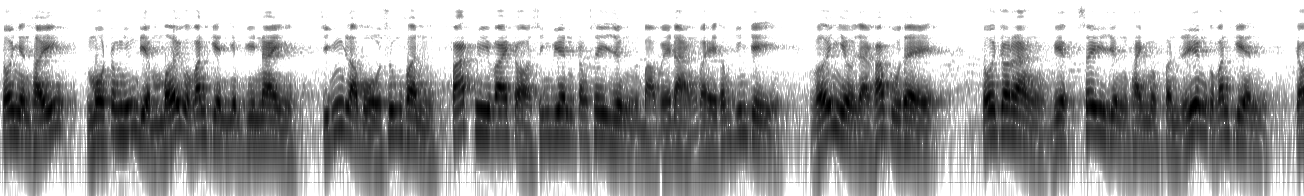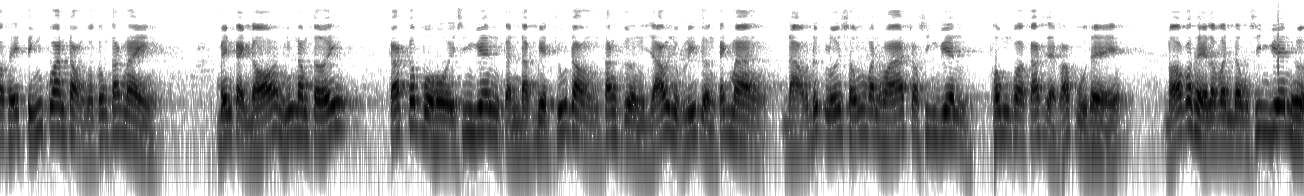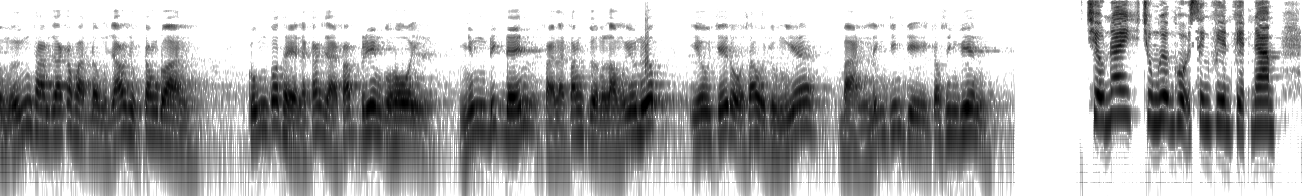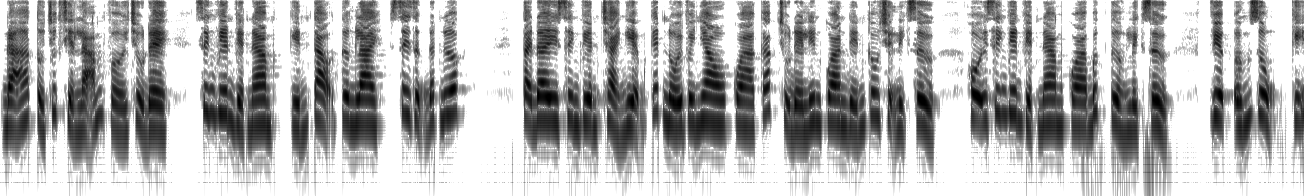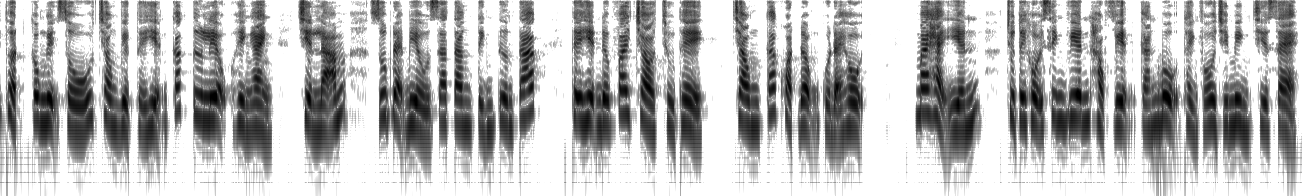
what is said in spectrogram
Tôi nhận thấy một trong những điểm mới của văn kiện nhiệm kỳ này chính là bổ sung phần phát huy vai trò sinh viên trong xây dựng bảo vệ Đảng và hệ thống chính trị với nhiều giải pháp cụ thể. Tôi cho rằng việc xây dựng thành một phần riêng của văn kiện cho thấy tính quan trọng của công tác này. Bên cạnh đó, những năm tới, các cấp bộ hội sinh viên cần đặc biệt chú trọng tăng cường giáo dục lý tưởng cách mạng, đạo đức lối sống văn hóa cho sinh viên thông qua các giải pháp cụ thể. Đó có thể là vận động sinh viên hưởng ứng tham gia các hoạt động giáo dục trong đoàn, cũng có thể là các giải pháp riêng của hội, nhưng đích đến phải là tăng cường lòng yêu nước, yêu chế độ xã hội chủ nghĩa, bản lĩnh chính trị cho sinh viên. Chiều nay, Trung ương Hội Sinh viên Việt Nam đã tổ chức triển lãm với chủ đề Sinh viên Việt Nam kiến tạo tương lai, xây dựng đất nước. Tại đây, sinh viên trải nghiệm kết nối với nhau qua các chủ đề liên quan đến câu chuyện lịch sử, Hội Sinh viên Việt Nam qua bức tường lịch sử, việc ứng dụng kỹ thuật công nghệ số trong việc thể hiện các tư liệu, hình ảnh, triển lãm giúp đại biểu gia tăng tính tương tác, thể hiện được vai trò chủ thể trong các hoạt động của đại hội. Mai Hải Yến, Chủ tịch Hội Sinh viên Học viện Cán bộ Thành phố Hồ Chí Minh chia sẻ.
